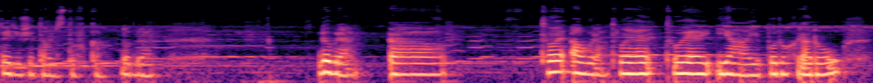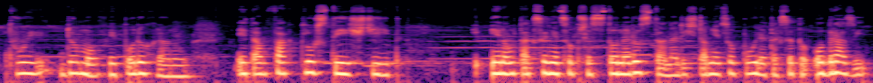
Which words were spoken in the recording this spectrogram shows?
teď už je tam stovka. Dobrá. Dobrá. Uh, tvoje aura, tvoje, tvoje já je pod ochranou, tvůj domov je pod ochranou. Je tam fakt tlustý štít, jenom tak se něco přes to nedostane. Když tam něco půjde, tak se to odrazí.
